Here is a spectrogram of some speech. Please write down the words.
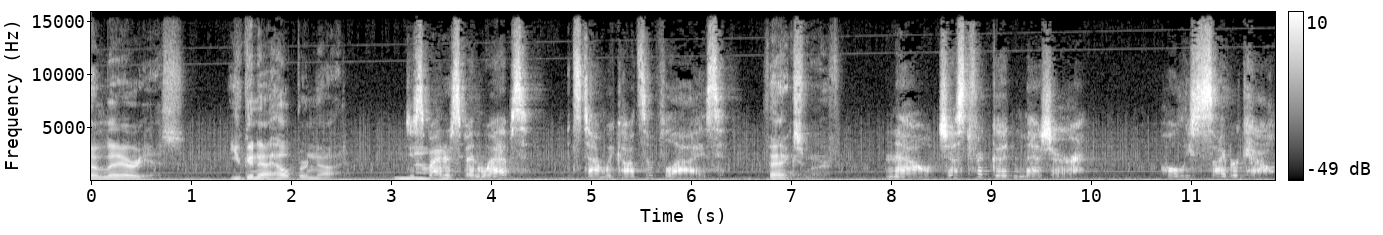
Hilarious. You gonna help or not? Do spiders spin webs? It's time we caught some flies. Thanks, Murph. Now, just for good measure. Holy cyber cow.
